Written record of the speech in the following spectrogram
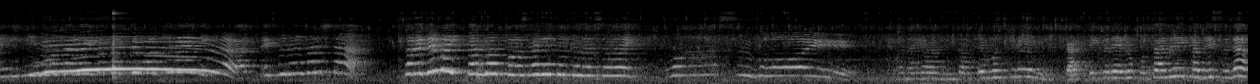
い、綺麗なとっても綺麗に光ってくれました。それでは一旦ロープを下げてください。わーすごいこのようにとっても綺麗に光ってくれるホタルイカですが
